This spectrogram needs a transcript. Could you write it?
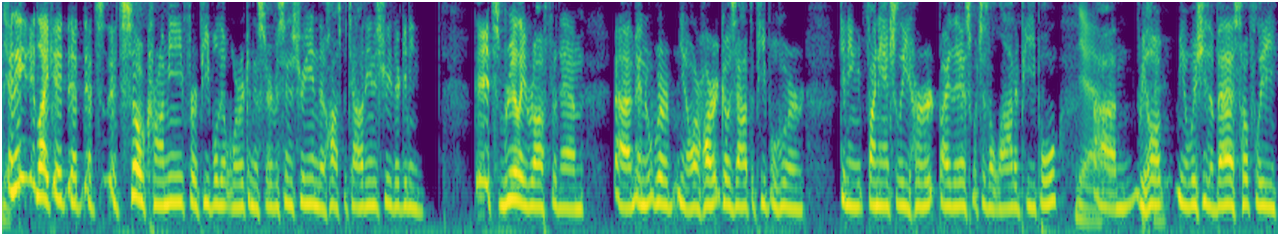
Yeah. And they, like it, it, it's it's so crummy for people that work in the service industry and the hospitality industry. They're getting it's really rough for them. Um, and we're you know our heart goes out to people who are getting financially hurt by this, which is a lot of people. Yeah. Um, we hope sure. you know wish you the best. Hopefully.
